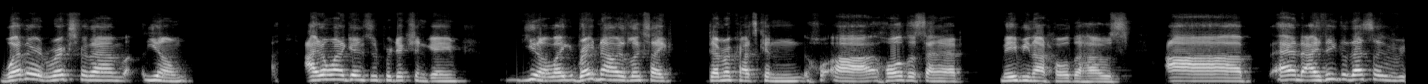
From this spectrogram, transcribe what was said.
Whether it works for them, you know, I don't want to get into the prediction game. You know, like right now, it looks like Democrats can uh, hold the Senate, maybe not hold the House. Uh, and I think that that's a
